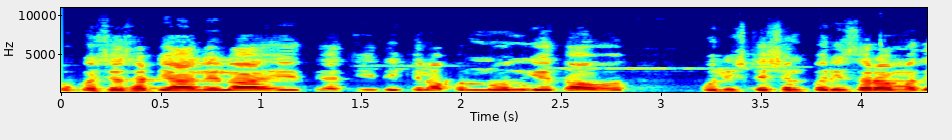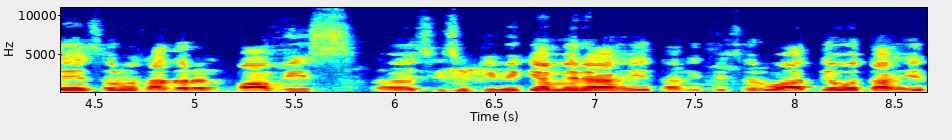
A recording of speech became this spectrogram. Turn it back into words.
तो कशासाठी आलेला आहे त्याची देखील आपण नोंद घेत आहोत. पोलीस स्टेशन परिसरामध्ये सर्वसाधारण बावीस सीसीटीव्ही कॅमेरे आहेत आणि ते सर्व अद्ययावत आहेत.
